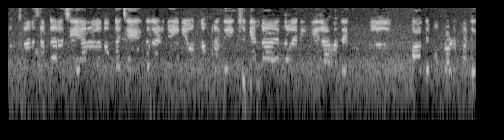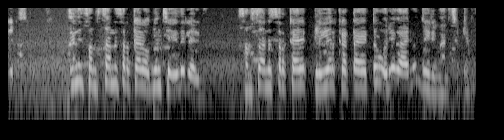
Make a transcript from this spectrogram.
സംസ്ഥാന സർക്കാർ ചെയ്യാനുള്ളതൊക്കെ ചെയ്തു കഴിഞ്ഞു ഇനി ഒന്നും പ്രതീക്ഷിക്കേണ്ട എന്നുള്ള രീതിയിലാണ് അദ്ദേഹം മാധ്യമങ്ങളോട് പ്രതികരിച്ചത്. അങ്ങനെ സംസ്ഥാന സർക്കാർ ഒന്നും ചെയ്തില്ലല്ലോ സംസ്ഥാന സർക്കാർ ക്ലിയർ കട്ടായിട്ട് ഒരു കാര്യവും തീരുമാനിച്ചിട്ടില്ല.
